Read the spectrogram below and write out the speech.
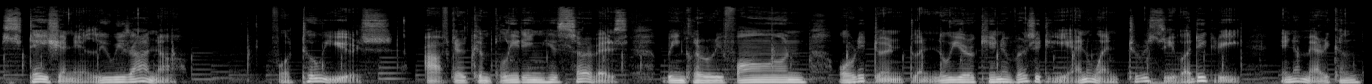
stationed in Louisiana for two years. After completing his service, Winkler reformed or returned to a New York University and went to receive a degree in American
